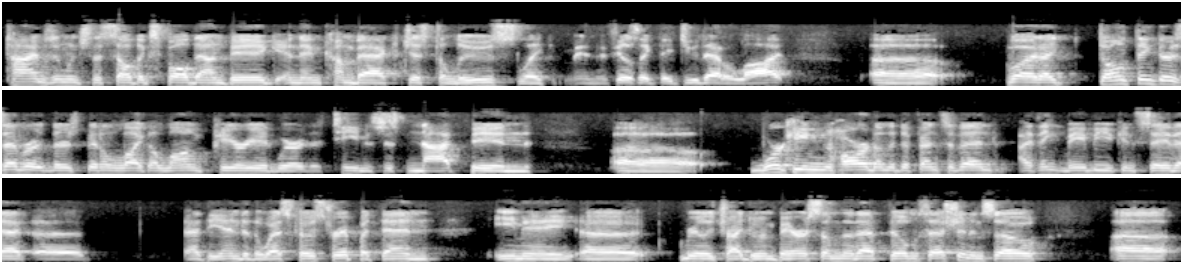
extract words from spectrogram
times in which the Celtics fall down big and then come back just to lose. Like, and it feels like they do that a lot. Uh, but I don't think there's ever there's been a, like a long period where the team has just not been uh, working hard on the defensive end. I think maybe you can say that uh, at the end of the West Coast trip, but then Ime uh, really tried to embarrass some of that film session, and so uh,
